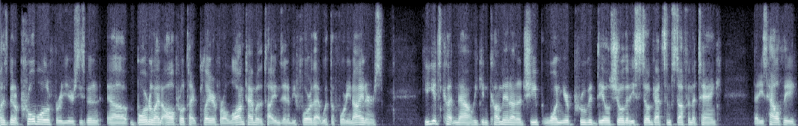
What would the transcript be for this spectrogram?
has been a Pro Bowler for years. He's been a borderline All Pro type player for a long time with the Titans, and before that with the 49ers. He gets cut now. He can come in on a cheap one year prove it deal, show that he's still got some stuff in the tank, that he's healthy.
